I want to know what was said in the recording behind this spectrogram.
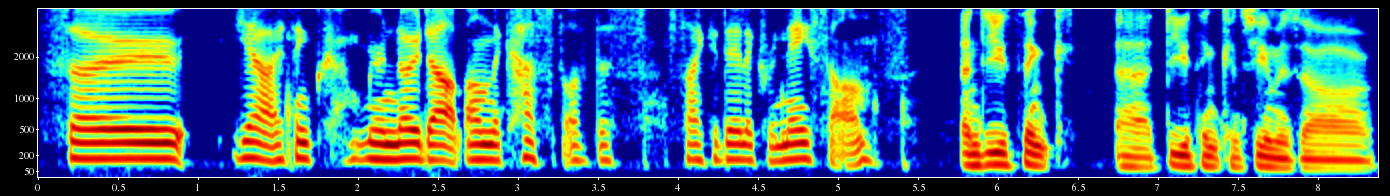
So, yeah, I think we're no doubt on the cusp of this psychedelic renaissance. And do you think uh, do you think consumers are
